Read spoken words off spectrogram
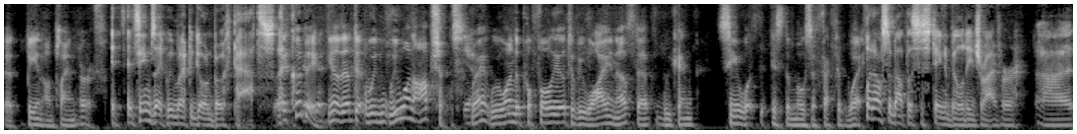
That being on planet Earth. It, it, seems like we might be going both paths. it could be. You know, that, that we, we want options, yeah. right? We want the portfolio to be wide enough that we can see what is the most effective way. What else about the sustainability driver uh,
